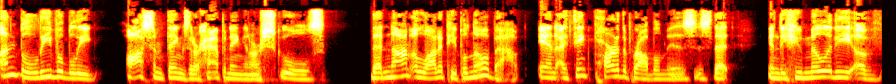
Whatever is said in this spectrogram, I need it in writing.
unbelievably awesome things that are happening in our schools that not a lot of people know about. And I think part of the problem is, is that in the humility of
